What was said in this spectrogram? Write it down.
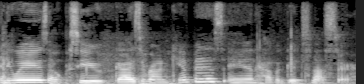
Anyways, I hope to see you guys around campus and have a good semester.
